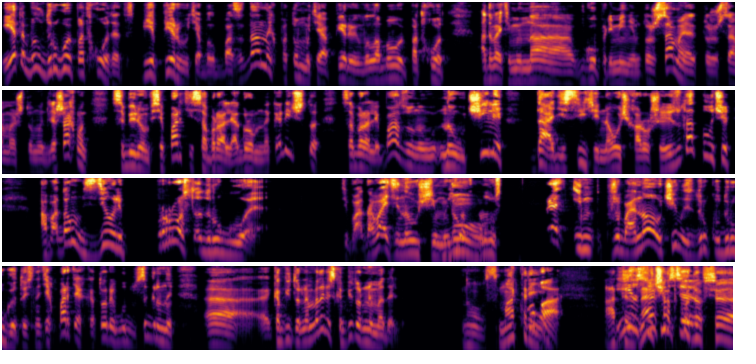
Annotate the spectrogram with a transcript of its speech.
И это был другой подход. Это первый у тебя был база данных, потом у тебя первый лобовой подход. А давайте мы на Go применим то же самое, то же самое, что мы для шахмат. Соберем все партии, собрали огромное количество, собрали базу, научили. Да, действительно, очень хороший результат получили. А потом сделали просто другое. Типа, а давайте научим ее, ну... им, чтобы она училась друг у друга, то есть на тех партиях, которые будут сыграны э, компьютерной моделью с компьютерной моделью. Ну, смотри. Опа. А и ты знаешь, случился... откуда, все,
